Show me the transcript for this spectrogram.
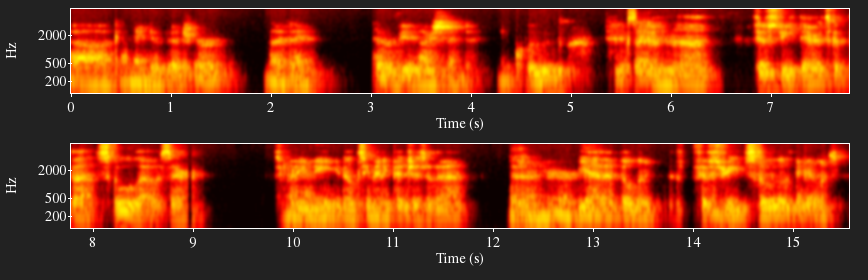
uh, coming to Fitchburg. And I think that would be a nice thing to include. Looks like on, uh, Fifth Street there, it's got the school that was there. It's pretty neat. You don't see many pictures of that. Yeah, that building, Fifth Street School, I think it was.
